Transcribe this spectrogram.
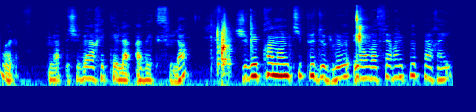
Voilà, là, je vais arrêter là avec celui-là. Je vais prendre un petit peu de bleu et on va faire un peu pareil.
